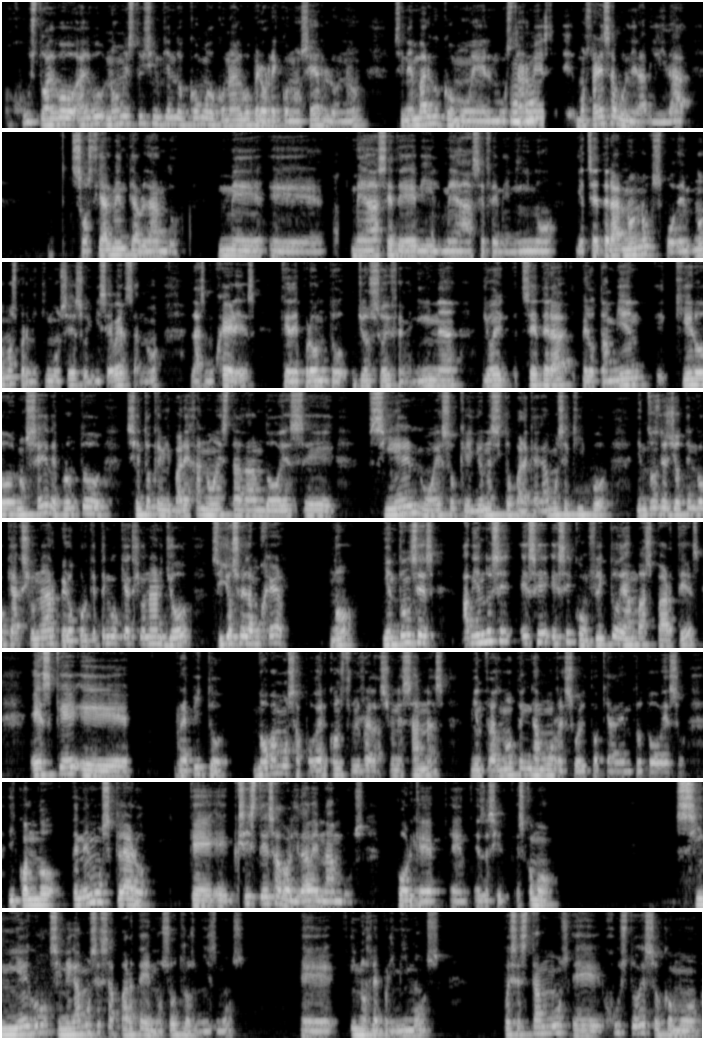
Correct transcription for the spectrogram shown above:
justo algo, algo, no me estoy sintiendo cómodo con algo, pero reconocerlo, ¿no? Sin embargo, como el mostrarme, mostrar esa vulnerabilidad, socialmente hablando, me, eh, me hace débil, me hace femenino, y etcétera, no nos, podemos, no nos permitimos eso y viceversa, ¿no? Las mujeres que de pronto yo soy femenina, yo, etcétera, pero también eh, quiero, no sé, de pronto siento que mi pareja no está dando ese 100 o eso que yo necesito para que hagamos equipo y entonces yo tengo que accionar, pero ¿por qué tengo que accionar yo si yo soy la mujer? ¿No? Y entonces habiendo ese, ese, ese conflicto de ambas partes, es que, eh, repito, no vamos a poder construir relaciones sanas mientras no tengamos resuelto aquí adentro todo eso. Y cuando tenemos claro que existe esa dualidad en ambos, porque, eh, es decir, es como si niego, si negamos esa parte de nosotros mismos eh, y nos reprimimos, pues estamos eh, justo eso, como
